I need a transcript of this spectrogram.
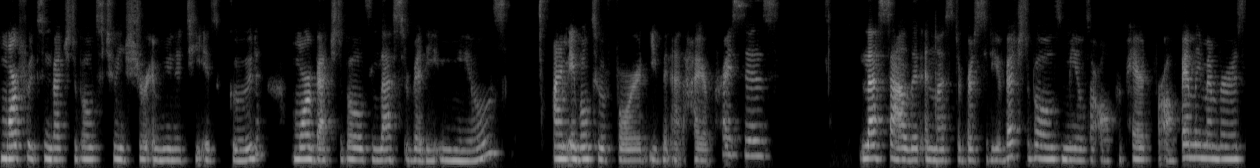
more fruits and vegetables to ensure immunity is good, more vegetables, less ready meals. I'm able to afford even at higher prices less salad and less diversity of vegetables. Meals are all prepared for all family members.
